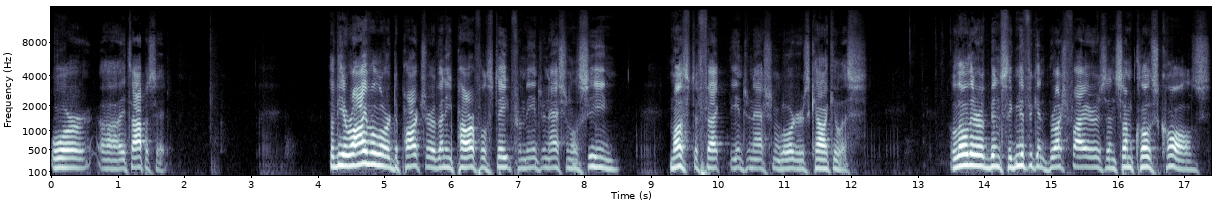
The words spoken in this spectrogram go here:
or uh, its opposite. So the arrival or departure of any powerful state from the international scene must affect the international order's calculus. Although there have been significant brush fires and some close calls,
